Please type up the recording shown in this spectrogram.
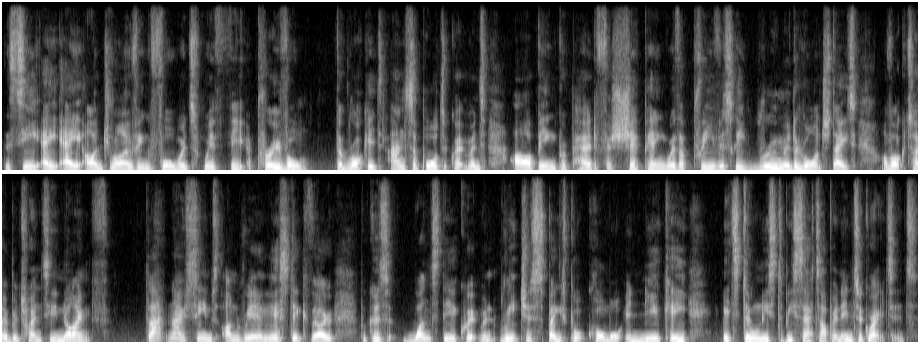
the CAA are driving forwards with the approval. The rocket and support equipment are being prepared for shipping with a previously rumoured launch date of October 29th. That now seems unrealistic though, because once the equipment reaches Spaceport Cornwall in Newquay, it still needs to be set up and integrated.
